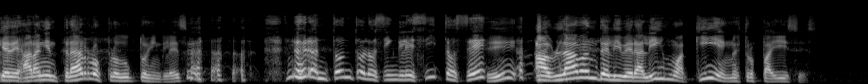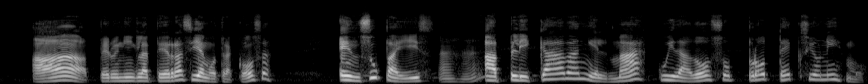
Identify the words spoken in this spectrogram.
que dejaran entrar los productos ingleses. No eran tontos los inglesitos, ¿eh? ¿sí? Hablaban de liberalismo aquí en nuestros países. Ah, pero en Inglaterra hacían otra cosa. En su país Ajá. aplicaban el más cuidadoso proteccionismo.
